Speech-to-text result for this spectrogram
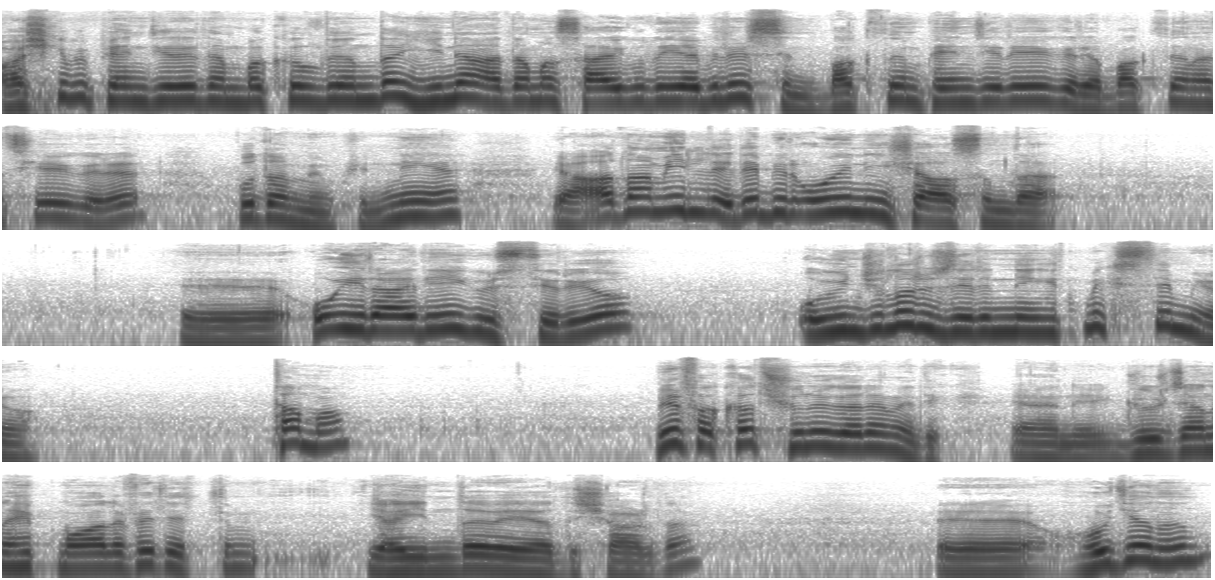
başka bir pencereden bakıldığında yine adama saygı duyabilirsin. Baktığın pencereye göre, baktığın açıya göre bu da mümkün. Niye? Ya adam ille de bir oyun inşasında e, o iradeyi gösteriyor. Oyuncular üzerinden gitmek istemiyor. Tamam. Ve fakat şunu göremedik. Yani Gürcan'a hep muhalefet ettim yayında veya dışarıda. E, hocanın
